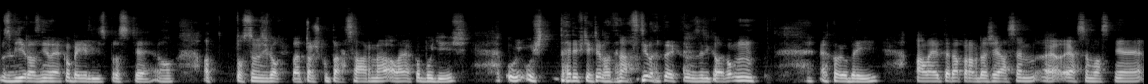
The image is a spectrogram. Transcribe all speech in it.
zvýraznili jako Baileys prostě, jo. A to jsem říkal, to je trošku prasárna, ale jako budíš. U, už tehdy v těch 19 letech jsem si říkal, jako, mm, jako dobrý. Ale je teda pravda, že já jsem, já jsem vlastně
